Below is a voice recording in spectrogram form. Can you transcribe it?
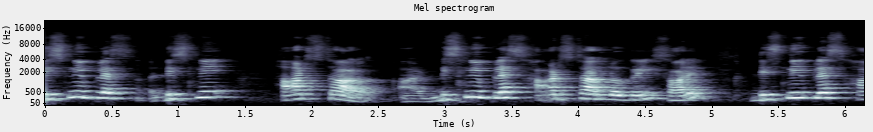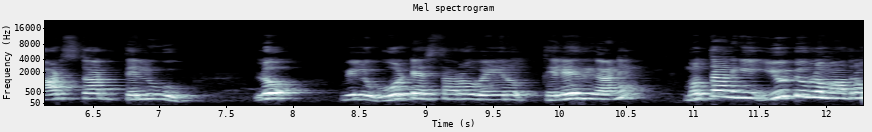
Disney plus Disney Hotstar Disney plus హాట్ స్టార్లోకి వెళ్ళి సారీ డిస్నీ ప్లస్ హాట్ స్టార్ తెలుగులో వీళ్ళు ఓటేస్తారో వేయరో తెలియదు కానీ మొత్తానికి యూట్యూబ్లో మాత్రం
